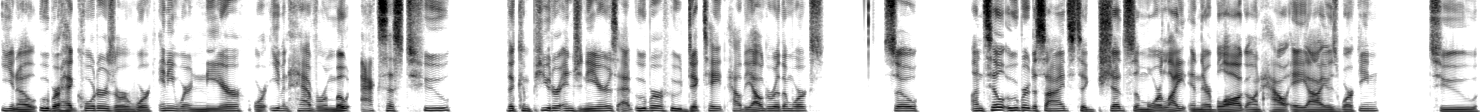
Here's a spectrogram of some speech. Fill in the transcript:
you know Uber headquarters or work anywhere near or even have remote access to the computer engineers at Uber who dictate how the algorithm works. So until Uber decides to shed some more light in their blog on how AI is working to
